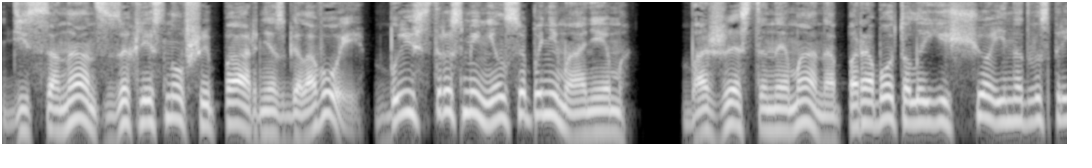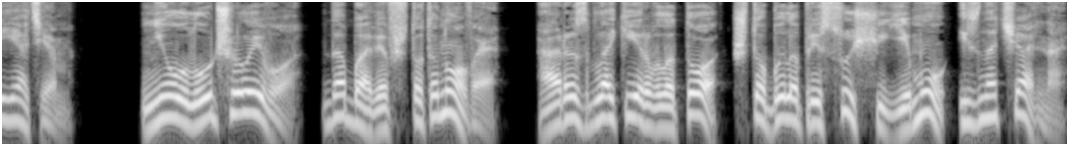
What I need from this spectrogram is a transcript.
Диссонанс, захлестнувший парня с головой, быстро сменился пониманием. Божественная мана поработала еще и над восприятием. Не улучшила его, добавив что-то новое, а разблокировала то, что было присуще ему изначально.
